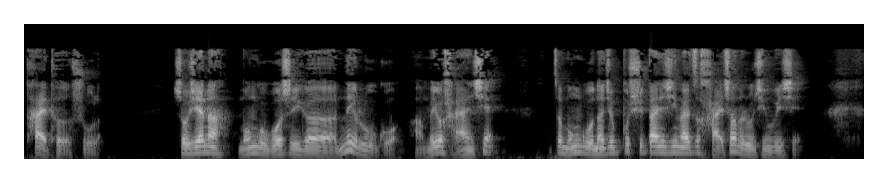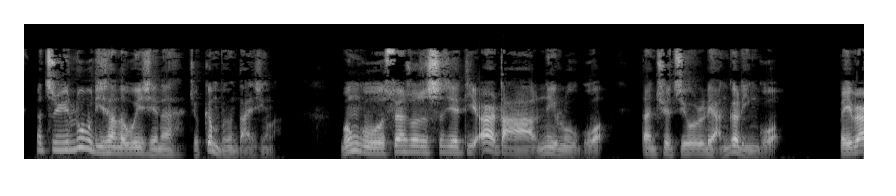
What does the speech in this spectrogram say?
太特殊了。首先呢，蒙古国是一个内陆国啊，没有海岸线，这蒙古呢就不需担心来自海上的入侵威胁。那至于陆地上的威胁呢，就更不用担心了。蒙古虽然说是世界第二大内陆国，但却只有两个邻国，北边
